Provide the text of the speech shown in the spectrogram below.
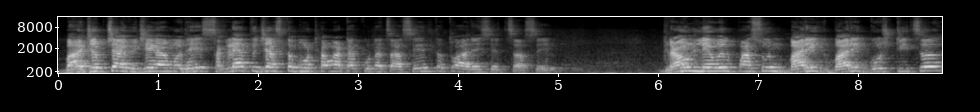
भाजपच्या विजयामध्ये सगळ्यात जास्त मोठा वाटा कुणाचा असेल तर तो आर एस एसचा असेल. ग्राउंड लेवलपासून बारीक बारीक गोष्टीचं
